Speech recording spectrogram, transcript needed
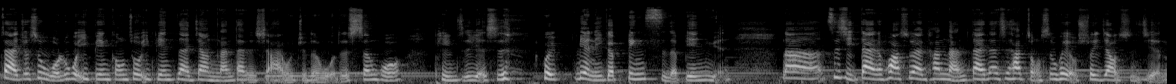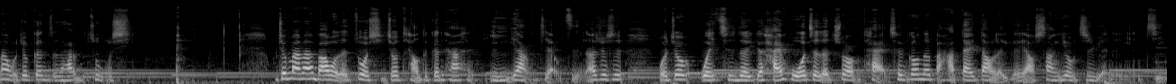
再来就是我如果一边工作一边带这样难带的小孩，我觉得我的生活品质也是 会面临一个濒死的边缘。那自己带的话，虽然他难带，但是他总是会有睡觉时间，那我就跟着他的作息。我就慢慢把我的作息就调得跟他很一样，这样子，那就是我就维持着一个还活着的状态，成功的把他带到了一个要上幼稚园的年纪。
